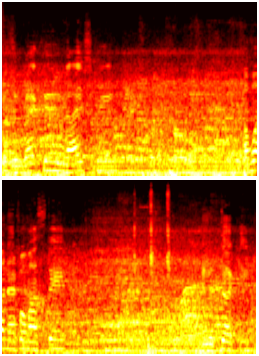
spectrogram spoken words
Was it raccoon ice cream? I want that for my steak. And the ducky.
